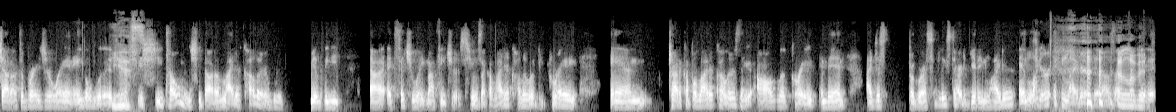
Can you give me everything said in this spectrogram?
shout out to Braid Your Way in Inglewood. Yes, she, she, told me she thought a lighter color would really uh, accentuate my features. She was like, a lighter color would be great, and tried a couple lighter colors. They all look great, and then I just progressively started getting lighter and lighter and lighter. And then I was like, I love it. it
